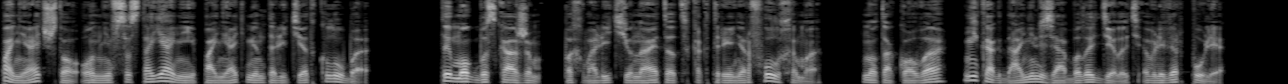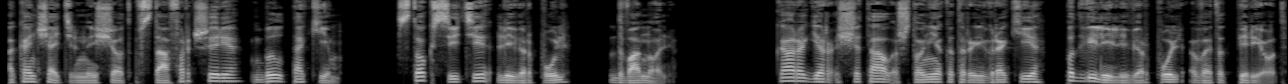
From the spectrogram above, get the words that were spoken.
понять, что он не в состоянии понять менталитет клуба. Ты мог бы, скажем, похвалить Юнайтед как тренер Фулхэма, но такого никогда нельзя было делать в Ливерпуле. Окончательный счет в Стаффордшире был таким. Сток-Сити, Ливерпуль 2-0. Каррагер считал, что некоторые игроки подвели Ливерпуль в этот период.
